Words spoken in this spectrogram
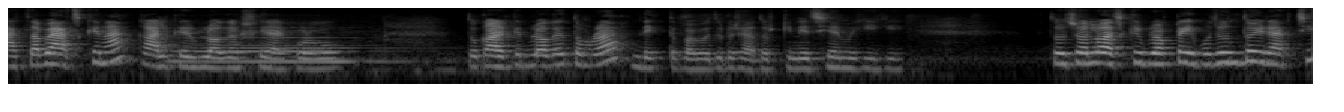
আর তবে আজকে না, কালকের ব্লগে শেয়ার করব। তো কালকের ব্লগে তোমরা দেখতে পাবে দুটো চাদর কিনেছি আমি কী কী। তো চলো আজকের ব্লগটা এই পর্যন্তই রাখছি।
